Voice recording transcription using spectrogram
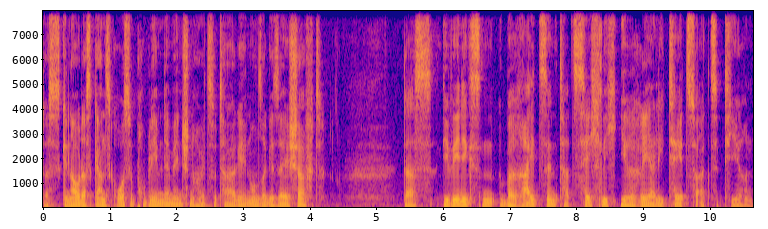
Das ist genau das ganz große Problem der Menschen heutzutage in unserer Gesellschaft, dass die wenigsten bereit sind, tatsächlich ihre Realität zu akzeptieren.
